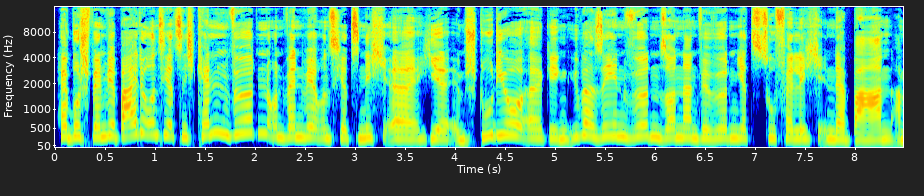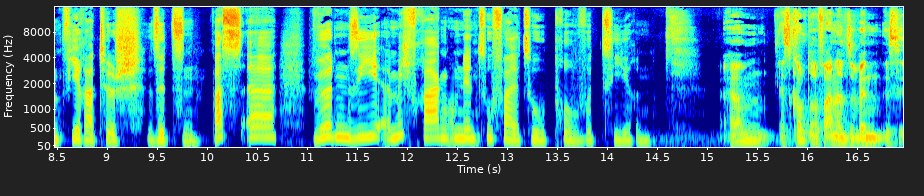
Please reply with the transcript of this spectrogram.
Herr Busch, wenn wir beide uns jetzt nicht kennen würden und wenn wir uns jetzt nicht äh, hier im Studio äh, gegenüber sehen würden, sondern wir würden jetzt zufällig in der Bahn am Vierertisch sitzen, was äh, würden Sie mich fragen, um den Zufall zu provozieren? Ähm, es kommt darauf an. Also wenn es,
